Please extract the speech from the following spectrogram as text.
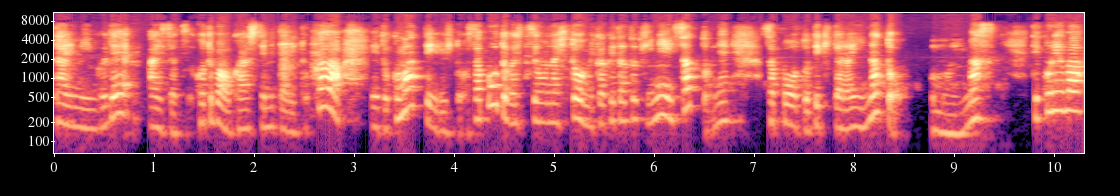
タイミングで挨拶、言葉を交わしてみたりとか、えっ、と、困っている人、サポートが必要な人を見かけたときに、さっとね、サポートできたらいいなと思います。で、これは、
